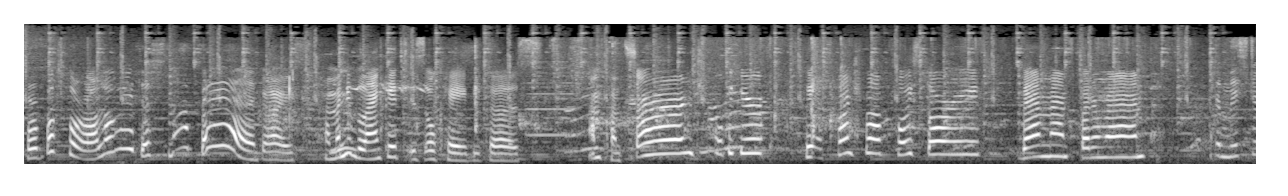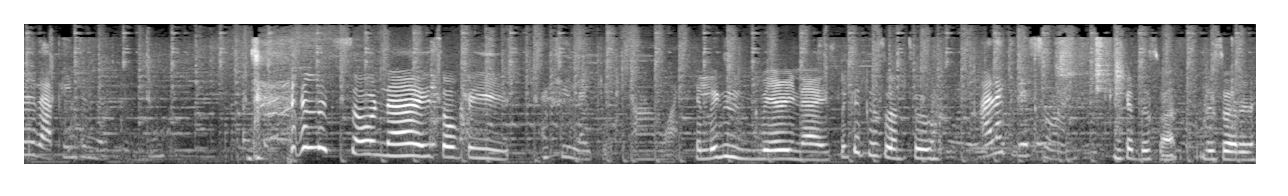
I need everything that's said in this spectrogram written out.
Four books for all of it. That's not bad, guys. How many blankets is okay because I'm concerned over here. We have SpongeBob, Toy Story, Batman, Spider-Man. the mister that paints in the. it looks so nice, Sophie. I actually like it. I don't know why. It looks very nice. Look at this one too. I like this one. Look at this one. This sweater.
